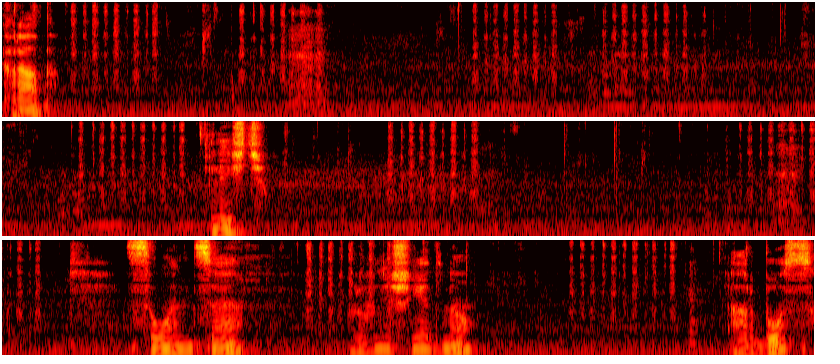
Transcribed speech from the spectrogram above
Krab. Liść. Słońce. Również jedno. Arbuz.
